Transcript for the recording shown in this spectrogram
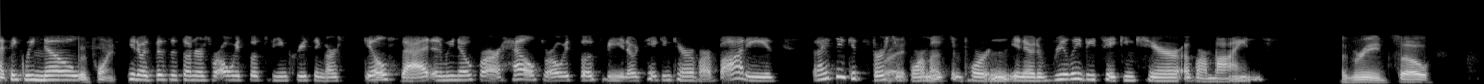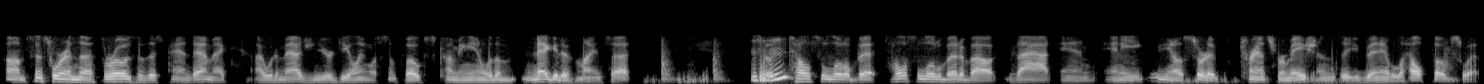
I think we know, Good point. you know, as business owners, we're always supposed to be increasing our skill set. And we know for our health, we're always supposed to be, you know, taking care of our bodies. But I think it's first right. and foremost important, you know, to really be taking care of our minds. Agreed. So, um, since we're in the throes of this pandemic, I would imagine you're dealing with some folks coming in with a negative mindset. So mm-hmm. tell us a little bit. Tell us a little bit about that and any you know sort of transformations that you've been able to help folks with.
